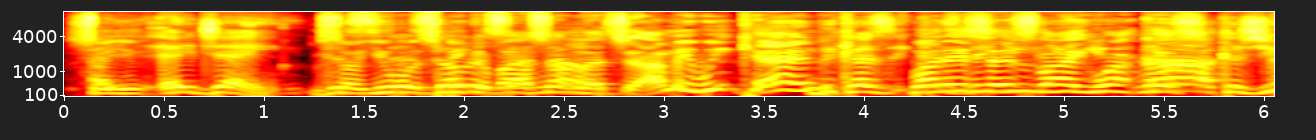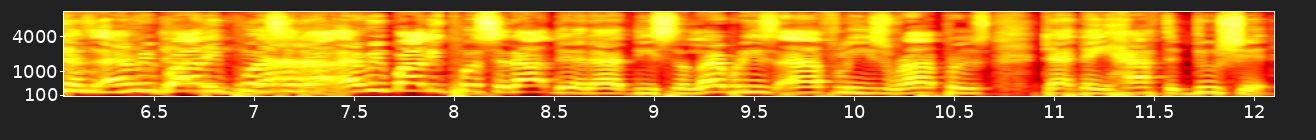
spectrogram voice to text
So you. hey Jay. So you would speak about something that you, I mean we can Because- but it's just like you- what nah, 'cause you- you everybody puts it out everybody puts it out there that these celebrities athletes rappers that they have to do shit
